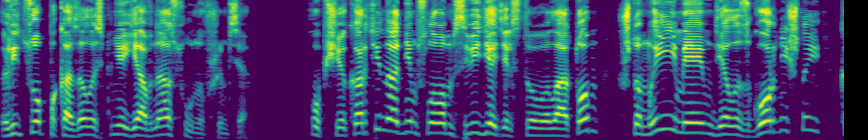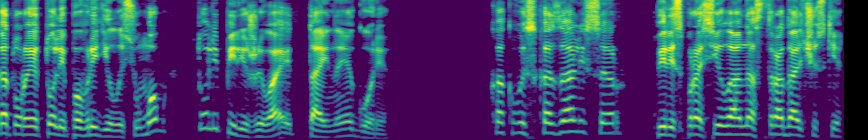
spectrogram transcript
Лицо показалось мне явно осунувшимся. Общая картина, одним словом, свидетельствовала о том, что мы имеем дело с горничной, которая то ли повредилась умом, то ли переживает тайное горе. — Как вы сказали, сэр? — переспросила она страдальчески.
